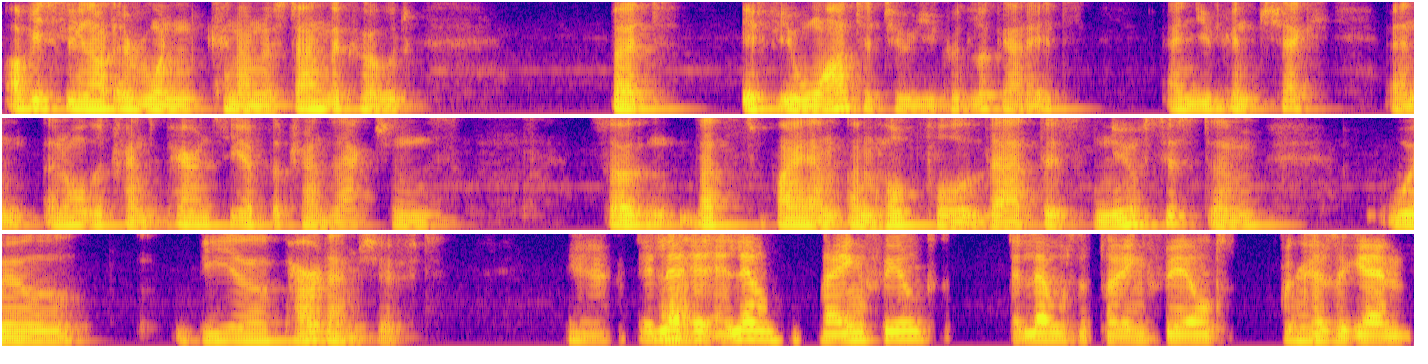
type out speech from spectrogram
Obviously, not everyone can understand the code, but if you wanted to, you could look at it and you can check and, and all the transparency of the transactions. So that's why I'm, I'm hopeful that this new system will be a paradigm shift. Yeah, it, le- uh, it levels the playing field. It levels the playing field because, right. again,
